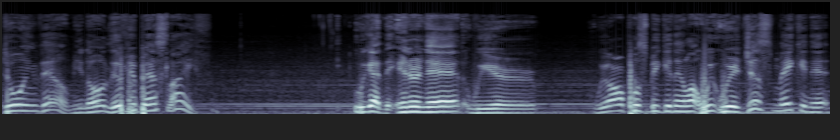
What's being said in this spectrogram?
doing them, you know, live your best life. We got the internet, we're we're all supposed to be getting along. We, we're just making it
